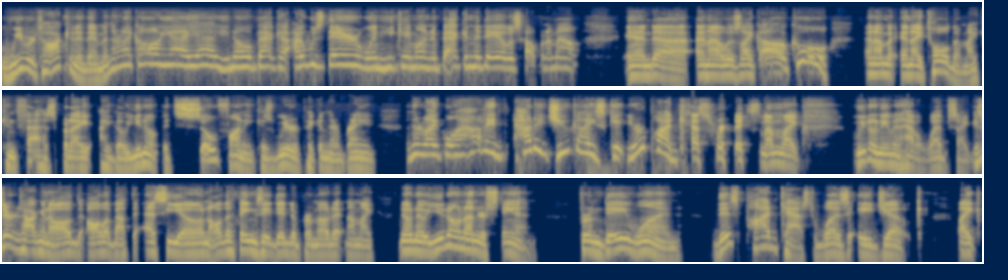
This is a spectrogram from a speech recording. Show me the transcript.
we were talking to them, and they're like, "Oh yeah, yeah, you know, back I was there when he came on, and back in the day, I was helping him out." And uh, and I was like, "Oh, cool." And I'm and I told them, I confess, but I I go, you know, it's so funny because we were picking their brain, and they're like, "Well, how did how did you guys get your podcast for this?" And I'm like, we don't even have a website because they're talking all all about the SEO and all the things they did to promote it. And I'm like, no, no, you don't understand. From day one, this podcast was a joke. Like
